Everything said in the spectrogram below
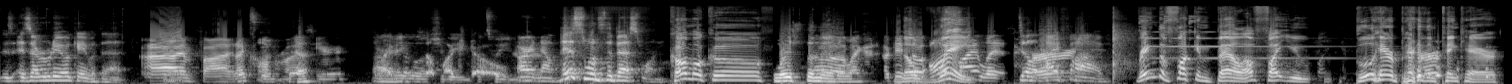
Is, is everybody okay with that? I'm fine. I That's good. compromise here. All right. Bigelow so should be much between. All right, now this one's the best one. Komoku, Worse than the Oh other my one. god. Okay, No so on way. my list, Dill, her, high five. ring the fucking bell. I'll fight you. Blue hair better than pink hair.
